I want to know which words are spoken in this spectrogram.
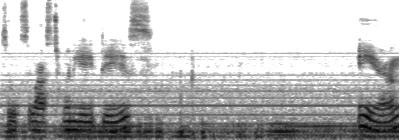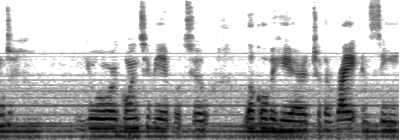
so it's the last 28 days. And you're going to be able to look over here to the right and see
